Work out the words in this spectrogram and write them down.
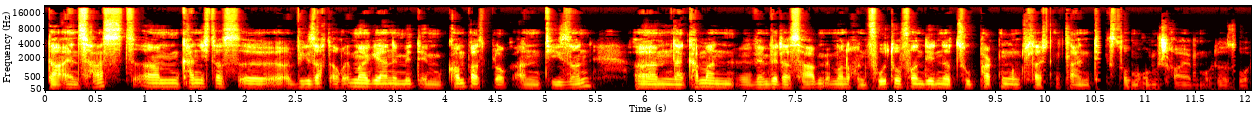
da eins hast, ähm, kann ich das, äh, wie gesagt, auch immer gerne mit im Kompass-Blog anteasern. Ähm, dann kann man, wenn wir das haben, immer noch ein Foto von denen dazu packen und vielleicht einen kleinen Text drumherum schreiben oder so.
